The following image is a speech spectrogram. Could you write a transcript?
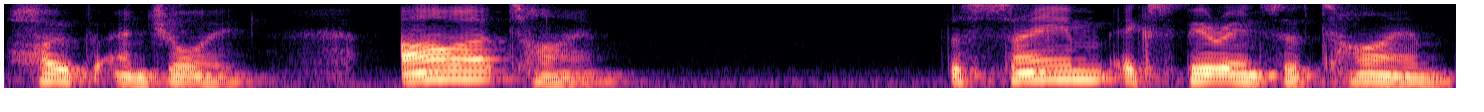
hope and joy. Our time, the same experience of time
